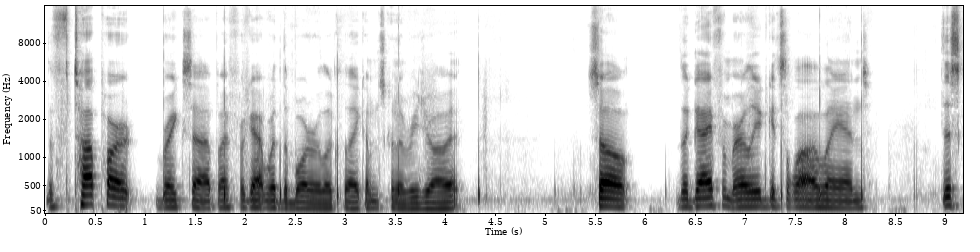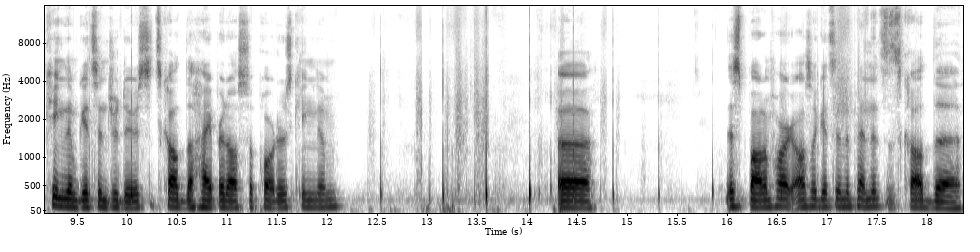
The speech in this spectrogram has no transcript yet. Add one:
the top part breaks up. I forgot what the border looked like. I'm just gonna redraw it. So the guy from earlier gets a lot of land. This kingdom gets introduced. It's called the Hyperdal Supporters Kingdom. Uh, this bottom part also gets independence. It's called the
